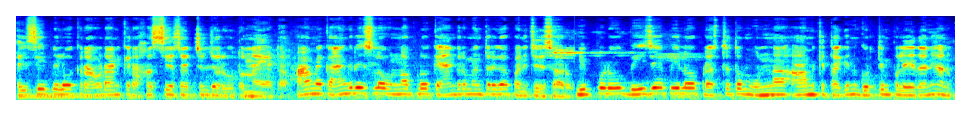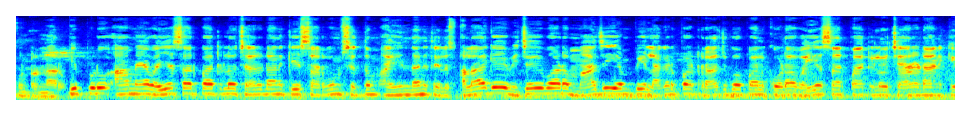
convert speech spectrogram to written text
వైసీపీలోకి రావడానికి రహస్య చర్చలు జరుగుతున్నాయట. ఆమె కాంగ్రెస్లో ఉన్నప్పుడు కేంద్ర మంత్రిగా పనిచేశారు. ఇప్పుడు బీజేపీలో ప్రస్తుతం ఉన్న ఆమెకి తగిన గుర్తింపు లేదని అనుకుంటున్నారు. ఇప్పుడు ఆమె వైఎస్ఆర్ పార్టీలో చేరడానికి సర్వం సిద్ధం అయిందని తెలుసు. అలాగే విజయవాడ మాజీ ఎంపీ లగడపాటి రాజగోపాల్ కూడా వైఎస్ఆర్ పార్టీలో చేరడానికి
